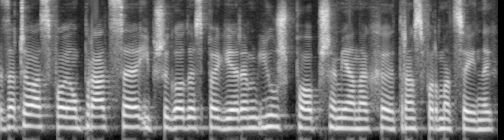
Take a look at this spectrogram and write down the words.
zaczęła swoją pracę i przygodę z PGR-em już po przemianach e, transformacyjnych.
